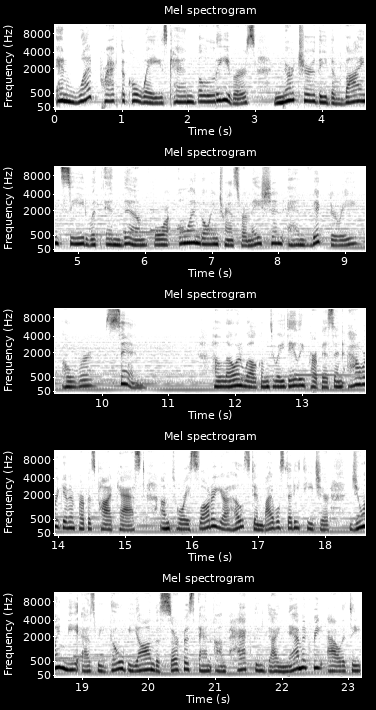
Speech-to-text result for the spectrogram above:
In what practical ways can believers nurture the divine seed within them for ongoing transformation and victory over sin? Hello and welcome to a Daily Purpose and Our Given Purpose podcast. I'm Tori Slaughter, your host and Bible study teacher. Join me as we go beyond the surface and unpack the dynamic reality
